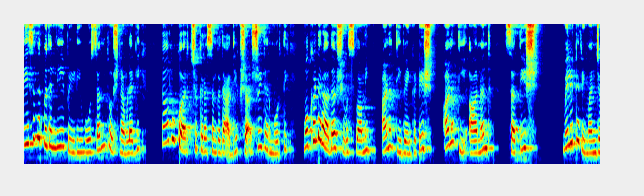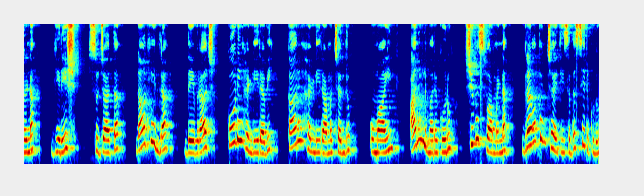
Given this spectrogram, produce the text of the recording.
ಈ ಸಂದರ್ಭದಲ್ಲಿ ಪಿಡಿಒ ಸಂತೋಷ್ ನವಳಗಿ, ತಾಲೂಕು ಅರ್ಚಕರ ಸಂಘದ ಅಧ್ಯಕ್ಷ ಶ್ರೀಧರ್ ಮೂರ್ತಿ, ಮುಖಂಡರಾದ ಶಿವಸ್ವಾಮಿ, ಅಣತಿ ವೆಂಕಟೇಶ್, ಅಣತಿ ಆನಂದ್, ಸತೀಶ್, ಮಿಲಿಟರಿ ಮಂಜಣ್ಣ, ಗಿರೀಶ್, ಸುಜಾತ, ನಾಗೇಂದ್ರ, ದೇವರಾಜ್, ಕೋಡಿಹಳ್ಳಿ ರವಿ ಕಾರೆಹಳ್ಳಿ ರಾಮಚಂದ್ರು ಉಮಾಯಿನ್ ಅನಿಲ್ ಮರಗೂರು ಶಿವಸ್ವಾಮಣ್ಣ ಗ್ರಾಮ ಪಂಚಾಯಿತಿ ಸದಸ್ಯರುಗಳು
